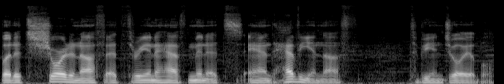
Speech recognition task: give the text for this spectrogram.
but it's short enough at three and a half minutes and heavy enough to be enjoyable.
